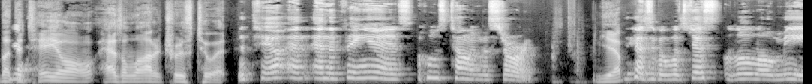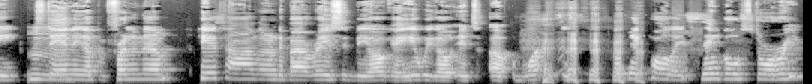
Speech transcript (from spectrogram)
but the tale has a lot of truth to it. The tale, and and the thing is, who's telling the story? Yep. Because if it was just little old me mm. standing up in front of them, here's how I learned about race and be okay. Here we go. It's a what, it's a, what they call a single story.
